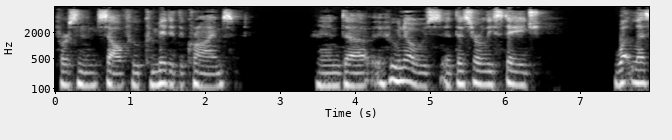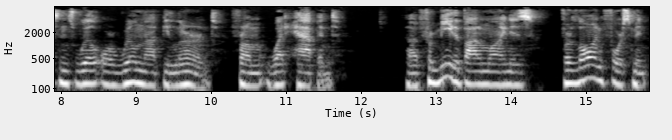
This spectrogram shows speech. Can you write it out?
person himself who committed the crimes. And uh, who knows at this early stage what lessons will or will not be learned from what happened. Uh, for me, the bottom line is for law enforcement,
